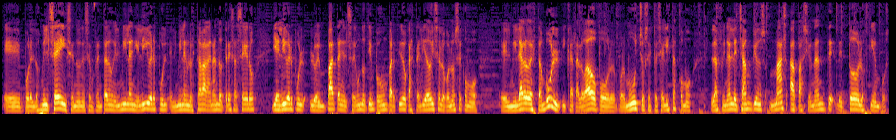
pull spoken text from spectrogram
eh, por el 2006, en donde se enfrentaron el Milan y el Liverpool. El Milan lo estaba ganando 3 a 0 y el Liverpool lo empata en el segundo tiempo en un partido que hasta el día de hoy se lo conoce como el Milagro de Estambul y catalogado por, por muchos especialistas como la final de Champions más apasionante de todos los tiempos.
